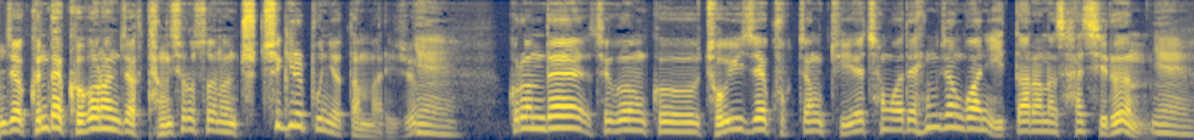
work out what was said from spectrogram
이제 근데 그거는 이제 당시로서는 추측일 뿐이었단 말이죠. 예. 그런데 지금 그 조이제 국장 뒤에 청와대 행정관이 있다라는 사실은 예.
